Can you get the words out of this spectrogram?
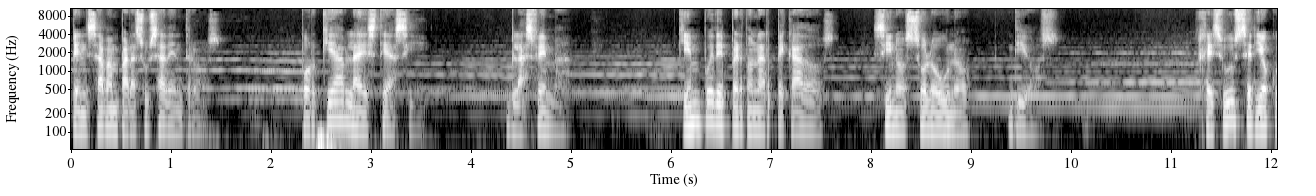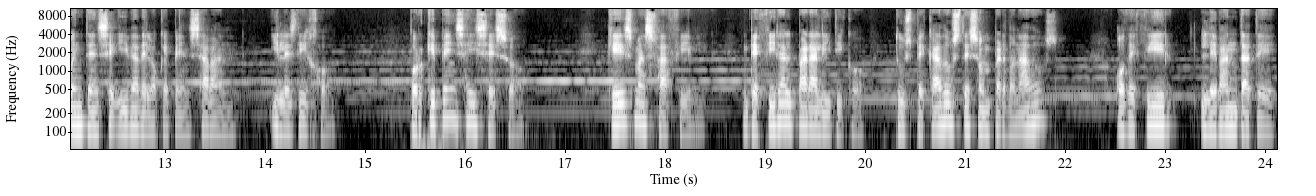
pensaban para sus adentros, ¿por qué habla éste así? Blasfema. ¿Quién puede perdonar pecados sino solo uno, Dios? Jesús se dio cuenta enseguida de lo que pensaban y les dijo, ¿por qué pensáis eso? ¿Qué es más fácil, decir al paralítico, tus pecados te son perdonados? ¿O decir, levántate,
